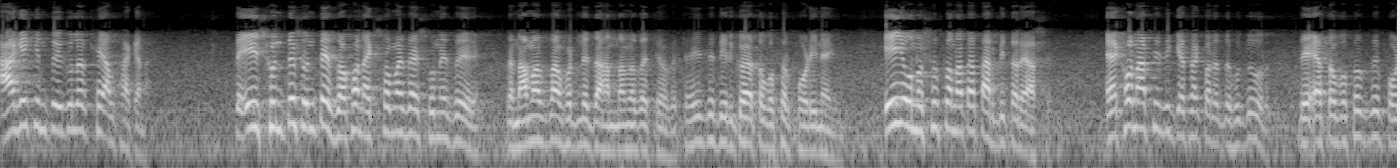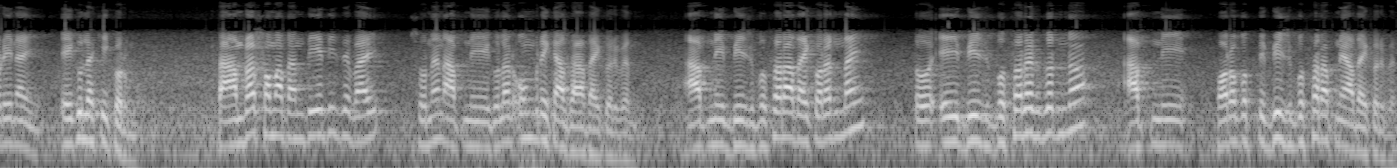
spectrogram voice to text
আগে কিন্তু এগুলোর খেয়াল থাকে না। তো এই শুনতে শুনতে যখন এক সময় যায় শুনে যে নামাজ না পড়লে জাহান নামে যাইতে হবে। এই যে দীর্ঘ এত বছর পড়ি নাই, এই অনুশোচনাটা তার ভিতরে আসে। এখন আছি জিজ্ঞাসা করে যে, হুজুর, যে এত বছর যে পড়ি নাই এইগুলা কি করব? তা আমরা সমাধান দিয়ে দিই যে, ভাই, শোনেন, আপনি এগুলার অমরি কাজ আদায় করবেন। আপনি ২০ বছর আদায় করেন নাই, তো এই ২০ বছরের জন্য আপনি পরবর্তী ২০ বছর আপনি আদায় করবেন।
